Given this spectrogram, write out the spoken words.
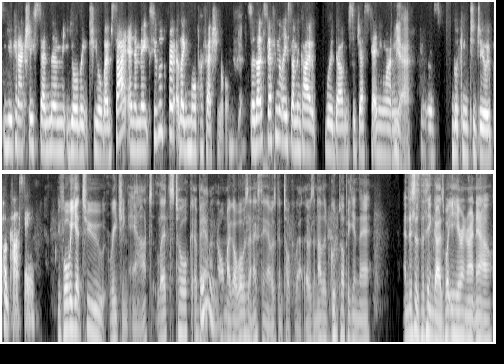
you can actually send them your link to your website and it makes you look very, like more professional. Yeah. So that's definitely something I would um, suggest to anyone Yeah. who is looking to do podcasting. Before we get to reaching out, let's talk about. Mm. Oh my god, what was the next thing I was going to talk about? There was another good topic in there. And this is the thing, guys. What you're hearing right now.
